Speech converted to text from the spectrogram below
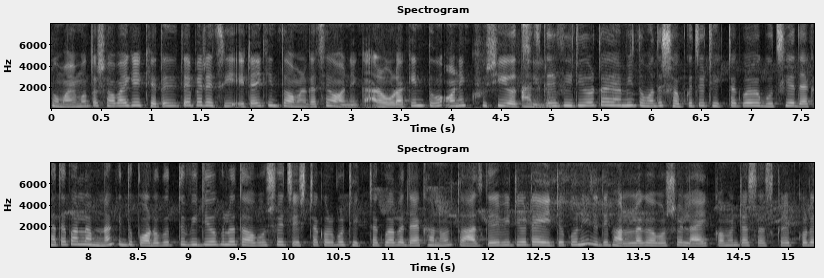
সময় মতো সবাইকে খেতে দিতে পেরেছি এটাই কিন্তু আমার কাছে অনেক, আর ওরা কিন্তু অনেক খুশিও ছিল। আজকের ভিডিওটাই আমি তোমাদের সবকিছু ঠিকঠাকভাবে গুছিয়ে দেখাতে পারলাম না, কিন্তু পরবর্তী ভিডিওগুলোতে অবশ্যই চেষ্টা করব ঠিকঠাকভাবে দেখানোর। তো আজকের ভিডিওটা এইটুকুনি, যদি ভালো লাগে অবশ্যই লাইক কমেন্ট আর সাবস্ক্রাইব করে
